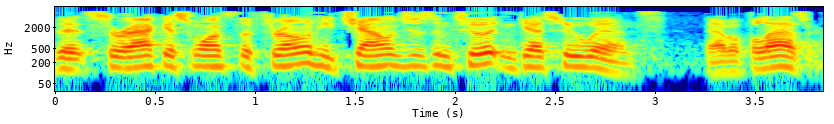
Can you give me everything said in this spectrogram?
that Sarakas wants the throne. He challenges him to it, and guess who wins? Nabopolassar.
